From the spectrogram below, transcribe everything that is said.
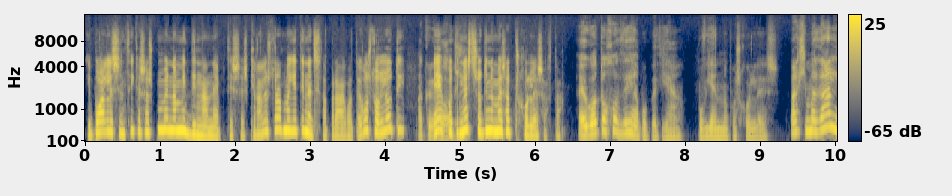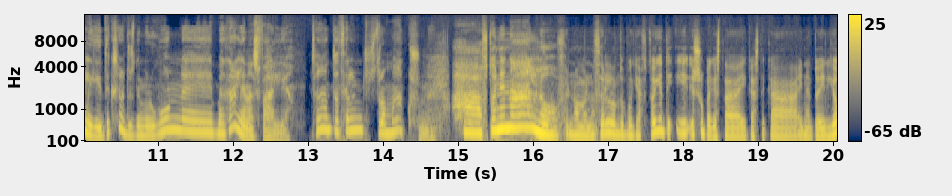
υπό άλλες συνθήκες ας πούμε να μην την ανέπτυσες και να λες τώρα μα γιατί είναι έτσι τα πράγματα; Εγώ στο λέω ότι έχω την αίσθηση ότι είναι μέσα από τις σχολές αυτά. Εγώ το έχω δει από παιδιά που βγαίνουν από σχολές. Υπάρχει μεγάλη, δεν ξέρω, τους δημιουργούν ε, μεγάλη ανασφάλεια σαν να το θέλουν να τους τρομάξουν. Α, αυτό είναι ένα άλλο φαινόμενο. Θέλω να το πω και αυτό, γιατί ε, σου είπα και στα οικαστικά είναι το ίδιο.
